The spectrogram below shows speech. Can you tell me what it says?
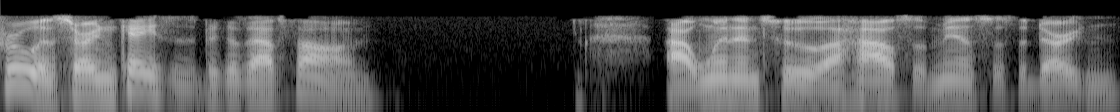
true in certain cases because I've saw them. I went into a house of me and Sister Durden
